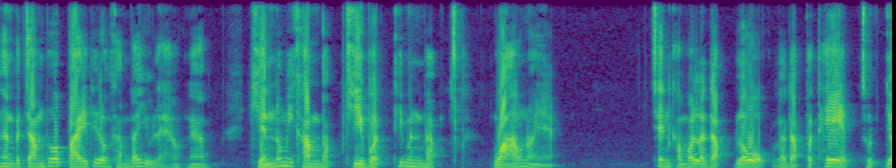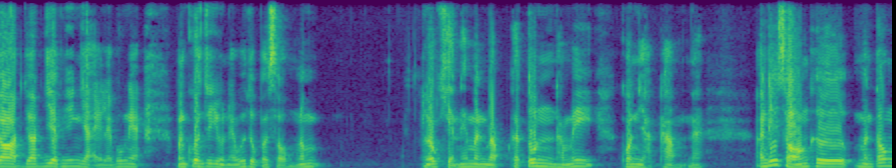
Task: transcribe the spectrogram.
งานประจำทั่วไปที่เราทำได้อยู่แล้วนะครับ เขียนต้องมีคำแบบ keyword ที่มันแบบว้าวหน่อยอะ เช่นคำว่าระดับโลก ระดับประเทศ สุดยอดยอดเยี่ยมยิ่งใหญ่อะไรพวกเนี้ยมันควรจะอยู่ในวัตถุประสงค์แล้วเราเขียนให้มันแบบกระตุ้นทำให้คนอยากทำนะอันที่ 2 คือมันต้อง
